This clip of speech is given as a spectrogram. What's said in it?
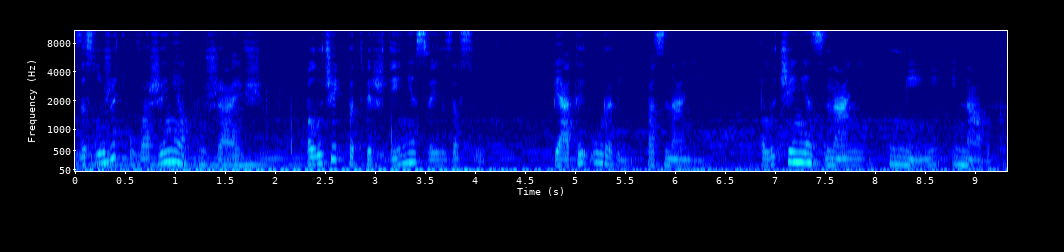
заслужить уважение окружающих, получить подтверждение своих заслуг. Пятый уровень – познание получение знаний, умений и навыков.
